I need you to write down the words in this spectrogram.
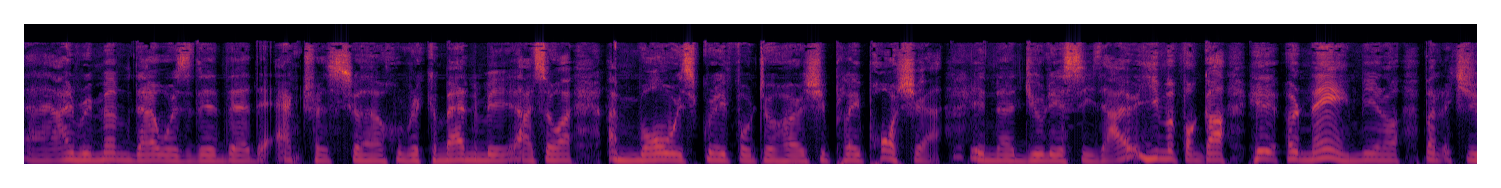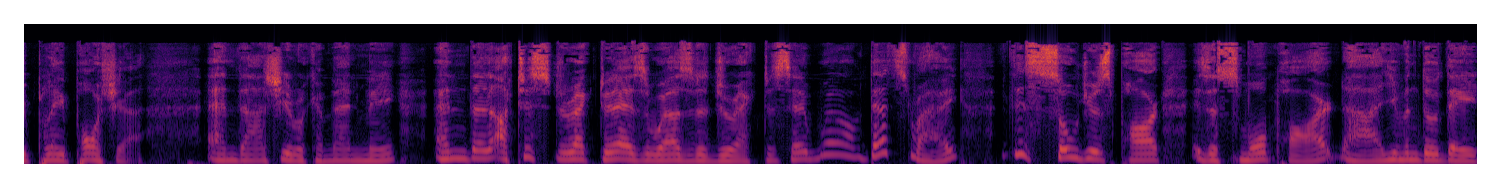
Uh, I remember that was the the, the actress uh, who recommended me, uh, so I, I'm always grateful to her. She played Portia in uh, Julius Caesar. I even forgot her name, you know, but she played Portia, and uh, she recommended me. And the artistic director, as well as the director, said, "Well, that's right. This soldier's part is a small part, uh, even though they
